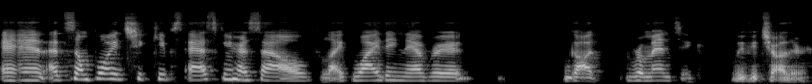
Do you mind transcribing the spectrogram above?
and at some point she keeps asking herself like why they never got romantic with each other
